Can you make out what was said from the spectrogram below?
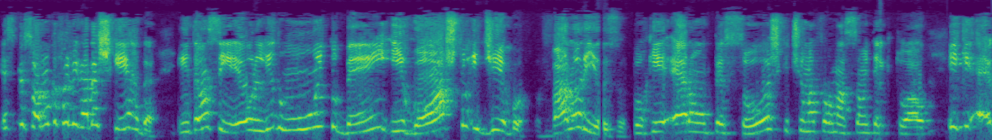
esse pessoal nunca foi ligado à esquerda. Então, assim, eu lido muito bem e gosto e digo digo, valorizo, porque eram pessoas que tinham uma formação intelectual e que, é,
